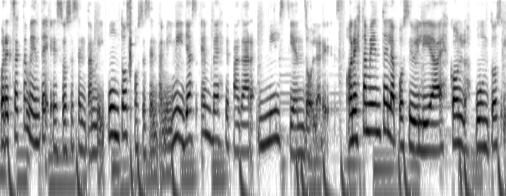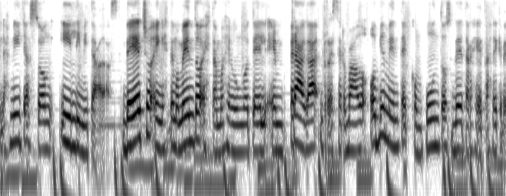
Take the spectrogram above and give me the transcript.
por exactamente esos 60.000 puntos o 60.000 millas en vez de pagar 1.100 dólares. Honestamente, las posibilidades con los puntos y las millas son ilimitadas. De hecho, en este momento estamos en un hotel en Praga reservado obviamente con puntos de tarjetas de crédito.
